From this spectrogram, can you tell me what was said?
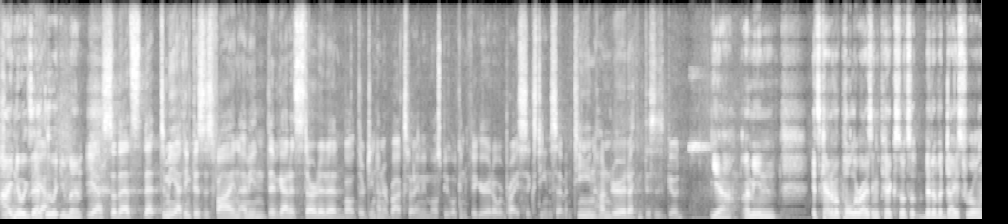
I knew exactly Yeah. what you meant. Yeah, so that's that. To me, I think this is fine. I mean, they've got it started at about thirteen hundred bucks, but I mean, most people can figure it over probably 16, 1700. I think this is good. Yeah, I mean, it's kind of a polarizing pick, so it's a bit of a dice roll.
